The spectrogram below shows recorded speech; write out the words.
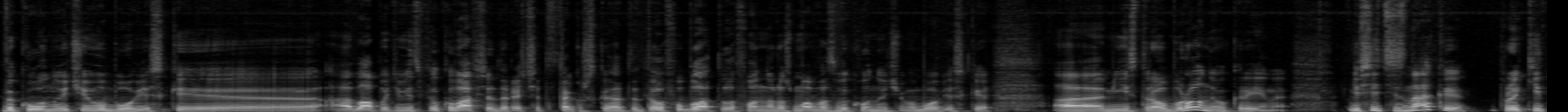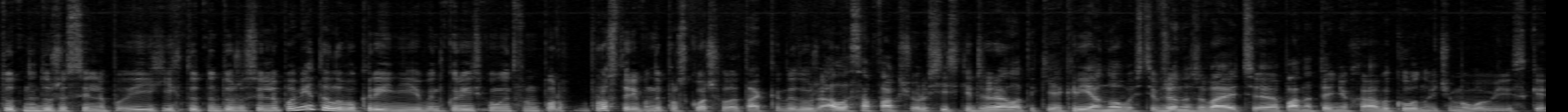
виконуючим обов'язки, е, а потім він спілкувався, до речі, це також сказати. Була телефонна розмова з виконуючим обов'язки міністра оборони України. І всі ці знаки, про які тут не дуже сильно їх, їх тут не дуже сильно помітили в Україні, і в українському інформпросторі вони проскочили так не дуже. Але сам факт, що російські джерела, такі як Рія Новості, вже називають е, пана Тенюха виконуючим обов'язки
